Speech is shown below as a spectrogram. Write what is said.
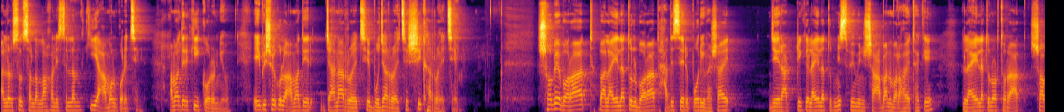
আল্লাহ রসুল সাল্লাহ আলি সাল্লাম কী আমল করেছেন? আমাদের কি করণীয়? এই বিষয়গুলো আমাদের জানার রয়েছে, বোঝার রয়েছে, শিখার রয়েছে। শবে বরাত বা লাইলাতুল বরাত হাদিসের পরিভাষায় যে রাতটিকে লাইলাতুল নিসফিমিন শাবান বলা হয়ে থাকে লাইলাতুল অর্থ রাত, সব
